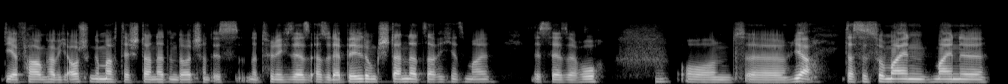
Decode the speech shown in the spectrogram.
die Erfahrung habe ich auch schon gemacht. Der Standard in Deutschland ist natürlich sehr, also der Bildungsstandard, sage ich jetzt mal, ist sehr, sehr hoch. Und äh, ja, das ist so mein, meine,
